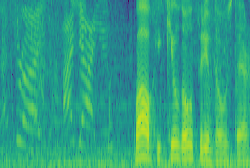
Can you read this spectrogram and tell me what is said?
That's right. I got you. Wow, he killed all three of those there.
